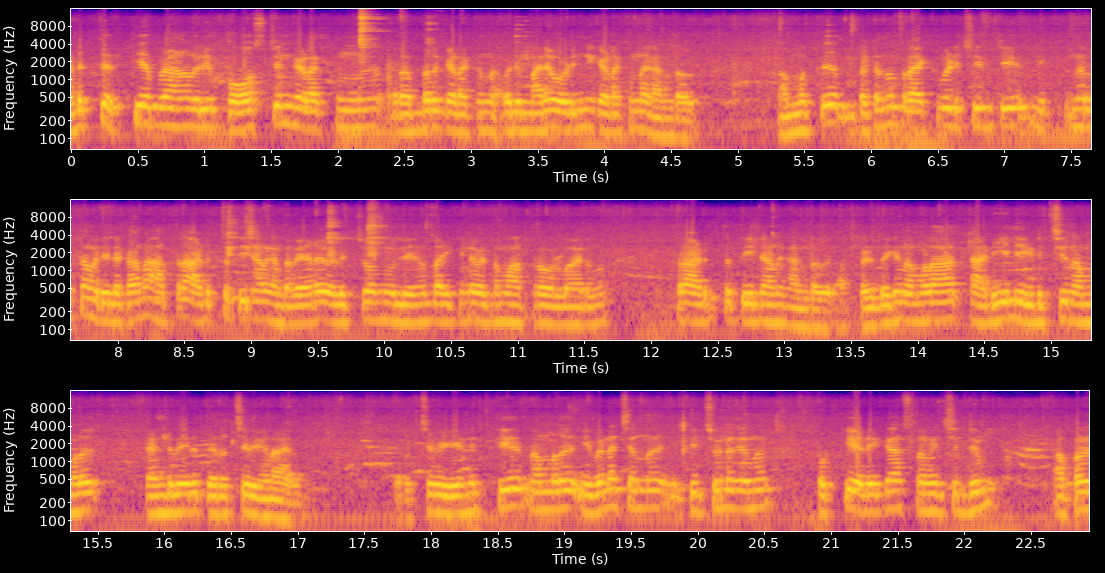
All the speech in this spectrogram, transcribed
അടുത്തെത്തിയപ്പോഴാണ് ഒരു പോസ്റ്റും കിടക്കുന്ന റബ്ബർ കിടക്കുന്ന ഒരു മരം ഒടിഞ്ഞ് കിടക്കുന്ന കണ്ടത്. നമുക്ക് പെട്ടെന്ന് ബ്രേക്ക് പിടിച്ചിട്ട് നിർത്താൻ പറ്റില്ല കാരണം അത്ര അടുത്തെത്തിയിട്ടാണ് കണ്ടത്. വേറെ വെളിച്ചമൊന്നുമില്ല. ബൈക്കിന്റെ വെട്ടം മാത്രമേ ഉള്ളായിരുന്നു. അത്ര അടുത്തെത്തിയിട്ടാണ് കണ്ടത്. അപ്പോഴത്തേക്കും നമ്മൾ ആ തടിയിൽ ഇടിച്ച് നമ്മൾ രണ്ടുപേര് തെറിച്ച് വീണായിരുന്നു. തെറിച്ച് വീണിട്ട് നമ്മൾ ഇവനെ ചെന്ന് കിച്ചുവിനെ ചെന്ന് പൊക്കി എടുക്കാൻ ശ്രമിച്ചിട്ടും അപ്പോൾ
